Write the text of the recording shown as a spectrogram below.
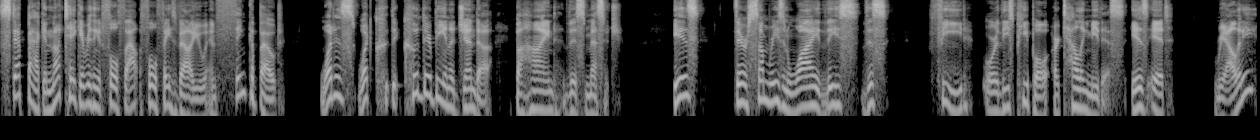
step back and not take everything at full full face value and think about what is what could could there be an agenda behind this message? Is there some reason why these this feed or these people are telling me this? Is it reality?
